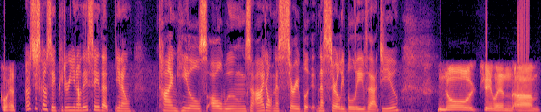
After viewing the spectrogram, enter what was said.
Go ahead. I was just going to say, Peter, you know, they say that, you know, time heals all wounds. I don't necessarily necessarily believe that. Do you? No, J'lyn. Um,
